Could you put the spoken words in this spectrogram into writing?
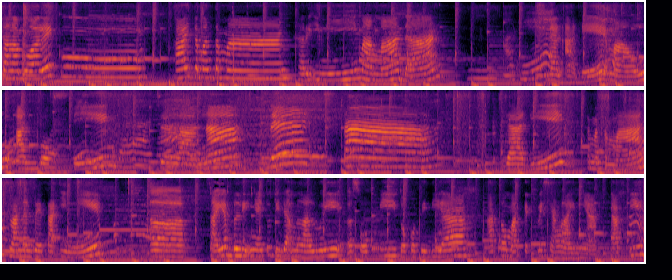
Assalamualaikum. Hai teman-teman. Hari ini Mama dan dan Adek mau unboxing celana Zeta. Jadi teman-teman celana Zeta ini uh, saya belinya itu tidak melalui uh, Shopee, Tokopedia atau marketplace yang lainnya. Tapi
